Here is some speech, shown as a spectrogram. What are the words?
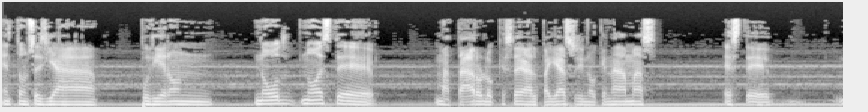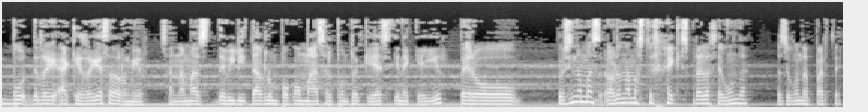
Entonces ya pudieron no, no este matar o lo que sea al payaso, sino que nada más este a que regrese a dormir. O sea, nada más debilitarlo un poco más al punto de que ya se tiene que ir. Pero, pues sí, nada más, ahora nada más hay que esperar la segunda, la segunda parte.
